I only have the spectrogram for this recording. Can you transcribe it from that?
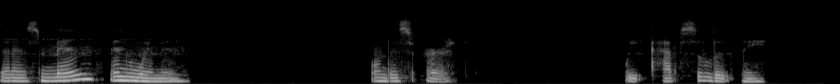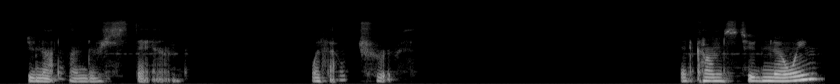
that as men and women on this earth, we absolutely do not understand without truth. It comes to knowing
